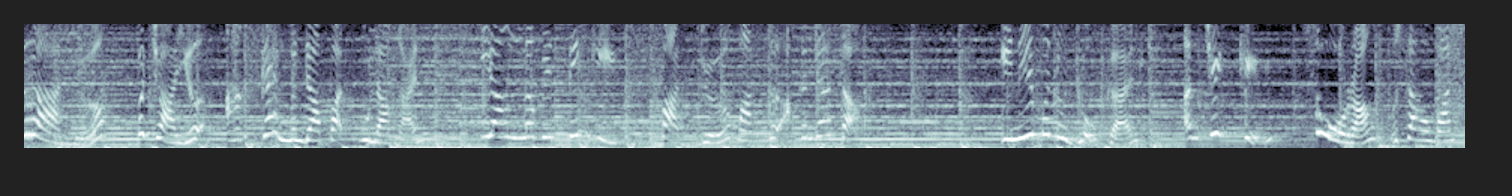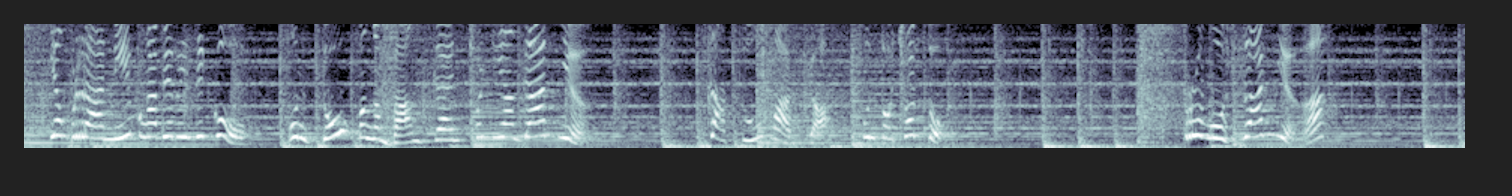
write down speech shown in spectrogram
kerana percaya akan mendapat pulangan yang lebih tinggi pada masa akan datang. Ini menunjukkan Encik Kim seorang usahawan yang berani mengambil risiko untuk mengembangkan perniagaannya. Satu markah untuk contoh. Rumusannya,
